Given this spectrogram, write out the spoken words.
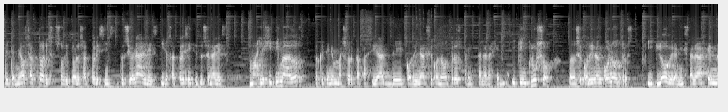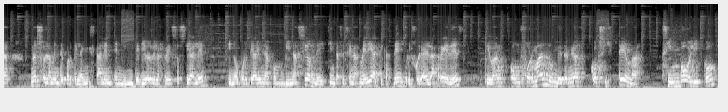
determinados actores, sobre todo los actores institucionales y los actores institucionales más legitimados, los que tienen mayor capacidad de coordinarse con otros para instalar agenda. Y que incluso cuando se coordinan con otros y logran instalar agenda, no es solamente porque la instalen en el interior de las redes sociales, sino porque hay una combinación de distintas escenas mediáticas dentro y fuera de las redes que van conformando un determinado ecosistema simbólico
